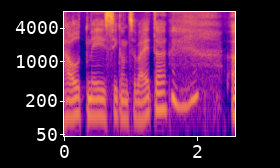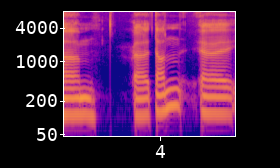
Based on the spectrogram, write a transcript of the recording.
hautmäßig und so weiter. Mhm. Ähm, äh, dann äh,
